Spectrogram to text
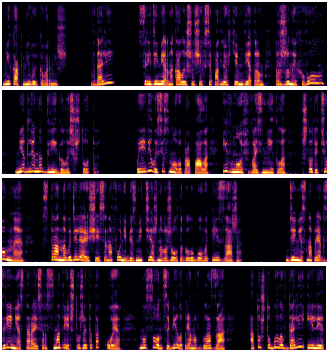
никак не выковырнешь. Вдали, среди мерно колышущихся под легким ветром ржаных волн, медленно двигалось что-то. Появилось и снова пропало, и вновь возникло что-то темное, странно выделяющееся на фоне безмятежного желто-голубого пейзажа. Денис напряг зрение, стараясь рассмотреть, что же это такое, но солнце било прямо в глаза — а то, что было вдали или,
